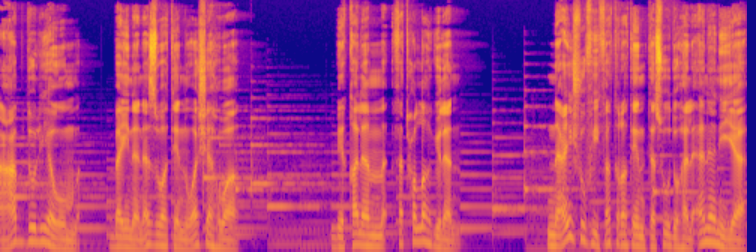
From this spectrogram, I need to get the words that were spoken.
عبد اليوم بين نزوة وشهوة. بقلم فتح الله جلان. نعيش في فترة تسودها الأنانية.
